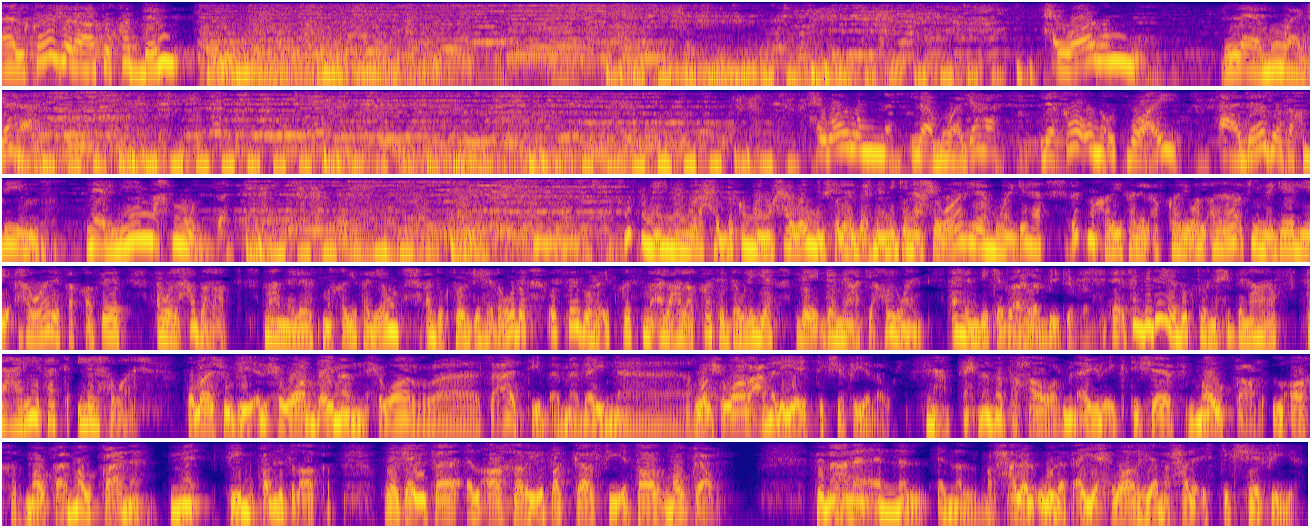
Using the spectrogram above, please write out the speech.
القاهرة تقدم. حوار لا مواجهة. حوار لا مواجهة. لقاء أسبوعي. إعداد وتقديم نرمين محمود. مستمعينا نرحب بكم ونحاول من خلال برنامجنا حوار لا مواجهة رسم خريطة للأفكار والآراء في مجال حوار الثقافات أو الحضارات. معنا لرسم الخريطة اليوم الدكتور جهاد عودة أستاذ ورئيس قسم العلاقات الدولية بجامعة حلوان. أهلا بك يا دكتور. أهلا بك يا فندم. في البداية دكتور نحب نعرف تعريفك للحوار. والله شوفي الحوار دايما حوار آه، ساعات يبقى ما بين آه، هو الحوار عملية استكشافية الأول. نعم. إحنا نتحاور من أجل اكتشاف موقع الآخر موقع موقعنا في مقابلة الآخر وكيف الآخر يفكر في إطار موقعه. بمعنى أن ال- أن المرحلة الأولى في أي حوار هي مرحلة استكشافية.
